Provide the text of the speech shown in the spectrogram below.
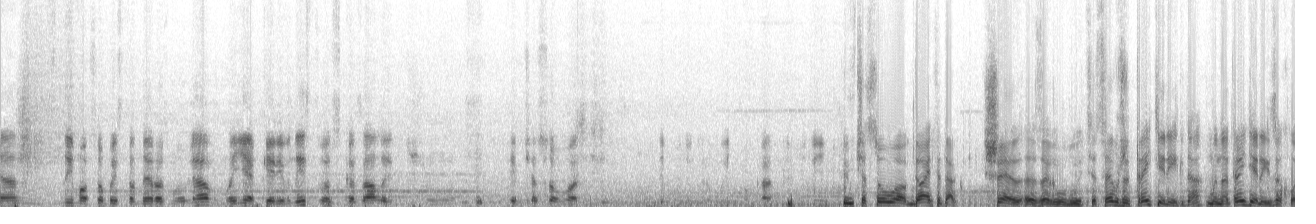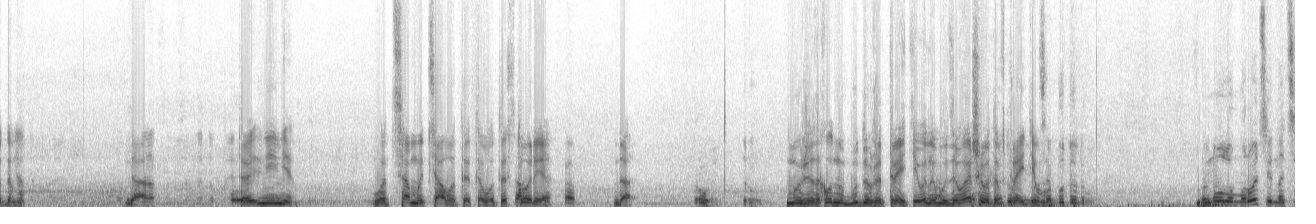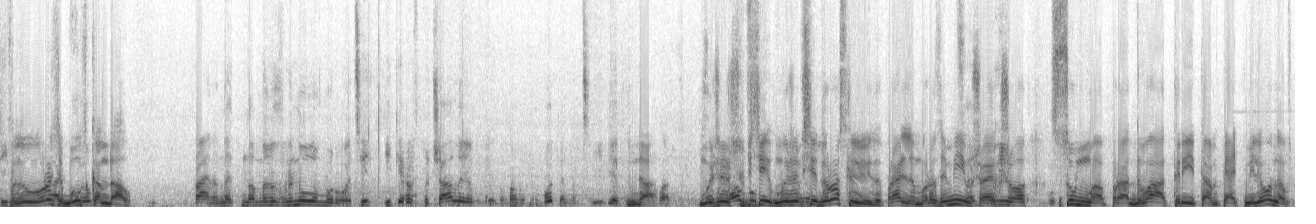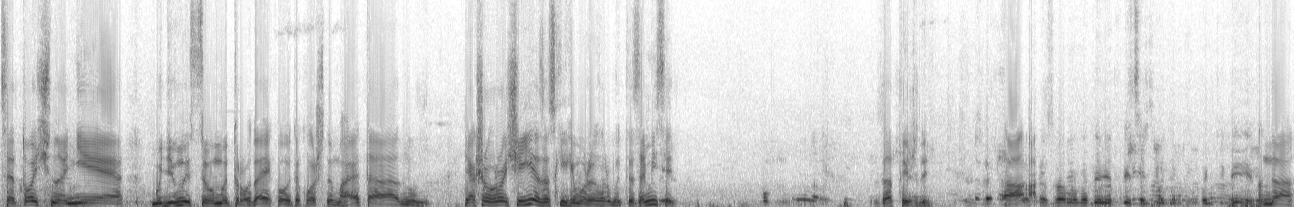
Я з ним особисто не розмовляв. Моє керівництво сказали, що тимчасово не будуть робити, поки не буде. Тимчасово, давайте так, ще заглублюється. Це вже третій рік, да? Ми на третій рік заходимо. Да. То, ні, ні. От саме ця от, ета от історія. Да. Другий. Другий. Ми вже заходимо, буде вже третій. Вони будуть завершувати в третьому. Це буде другий. В минулому році на цій В минулому році був скандал. Правильно, на, на мину- в минулому році тільки розпочали економити роботи на цій вітрі. Да. Ми ж всі, ми ж всі дорослі люди, правильно? Ми розуміємо, що якщо сума про 2, 3, там, 5 мільйонів, це точно не будівництво метро, да, якого також немає. Це, ну, якщо гроші є, за скільки можна зробити? За місяць? За тиждень. А, з вами на 9.30 будемо в Да.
